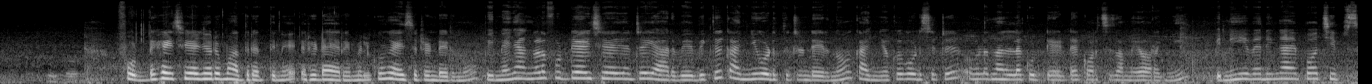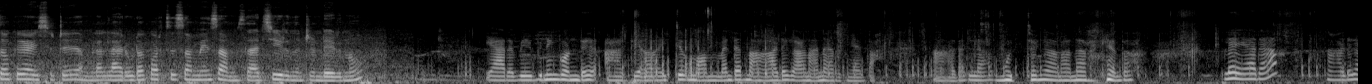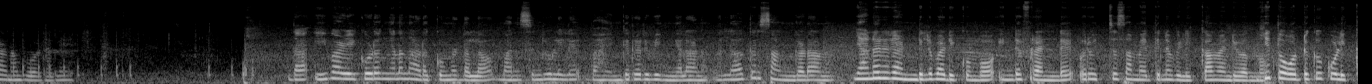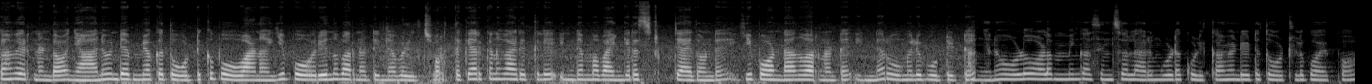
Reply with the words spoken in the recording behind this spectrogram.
ഫുഡ് കഴിച്ചു കഴിഞ്ഞ ഒരു മധുരത്തിന് ഒരു ഡയറി മിൽക്കും കഴിച്ചിട്ടുണ്ടായിരുന്നു. പിന്നെ ഞങ്ങൾ ഫുഡ് കഴിച്ചു കഴിഞ്ഞിട്ട് യാർ ബേബിക്ക് കഞ്ഞി കൊടുത്തിട്ടുണ്ടായിരുന്നു. കഞ്ഞിയൊക്കെ കുടിച്ചിട്ട് അവൾ നല്ല കുട്ടിയായിട്ട് കുറച്ച് സമയം ഉറങ്ങി. പിന്നെ ഈവനിങ് ആയപ്പോൾ ചിപ്സൊക്കെ കഴിച്ചിട്ട് നമ്മളെല്ലാവരും കൂടെ കുറച്ച് സമയം സംസാരിച്ചിരുന്നിട്ടുണ്ടായിരുന്നു. യാർ ബേബിനെയും കൊണ്ട് ആദ്യമായിട്ട് മമ്മന്റെ നാട് കാണാൻ ഇറങ്ങിയതാ. നാടല്ല മുറ്റം കാണാൻ ഇറങ്ങിയതാ. അല്ലേ ആരാ? നാട് കാണാൻ പോകണല്ലേ ദാ ഈ വഴി കൂടെ ഇങ്ങനെ നടക്കുമ്പോണ്ടല്ലോ മനസ്സിന്റെ ഉള്ളിൽ ഭയങ്കര ഒരു വിങ്ങലാണ് വല്ലാത്തൊരു സങ്കടമാണ് ഞാനൊരു രണ്ടിൽ പഠിക്കുമ്പോൾ എന്റെ ഫ്രണ്ട് ഒരു ഉച്ച സമയത്തിനെ വിളിക്കാൻ വേണ്ടി വന്നു. ഈ തോട്ടിക്ക് കുളിക്കാൻ വരുന്നുണ്ടോ? ഞാനും എന്റെ അമ്മയൊക്കെ തോട്ടിക്ക് പോവാണ്. ഈ പോരെന്ന് പറഞ്ഞിട്ട് എന്നെ വിളിച്ചു. പുറത്തേക്ക് ഇറക്കുന്ന കാര്യത്തിൽ എന്റെ അമ്മ ഭയങ്കര സ്ട്രിക്റ്റ് ആയതുകൊണ്ട് ഈ പോണ്ടെന്ന് പറഞ്ഞിട്ട് ഇന്നെ റൂമിൽ പൂട്ടിയിട്ട് അങ്ങനെ ഓളും ഓളമ്മയും കസിൻസും എല്ലാവരും കൂടെ കുളിക്കാൻ വേണ്ടിയിട്ട് തോട്ടിൽ പോയപ്പോൾ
